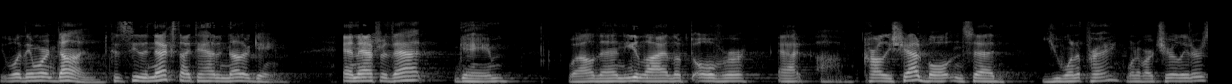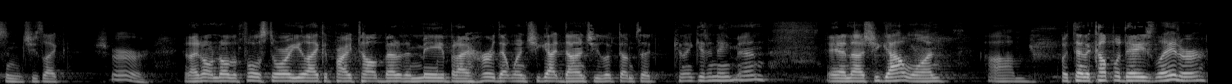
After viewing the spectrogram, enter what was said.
well, they weren't done. Because see, the next night they had another game. And after that game, well, then Eli looked over at um, Carly Shadbolt and said, You want to pray? One of our cheerleaders. And she's like, Sure. And I don't know the full story. Eli could probably tell it better than me, but I heard that when she got done, she looked up and said, Can I get an amen? And uh, she got one. Um, but then a couple days later,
